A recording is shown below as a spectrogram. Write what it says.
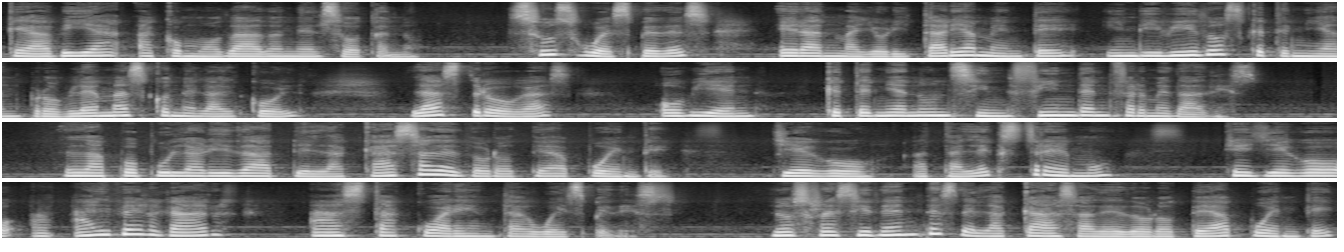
que había acomodado en el sótano. Sus huéspedes eran mayoritariamente individuos que tenían problemas con el alcohol, las drogas o bien que tenían un sinfín de enfermedades. La popularidad de la casa de Dorotea Puente llegó a tal extremo que llegó a albergar hasta 40 huéspedes. Los residentes de la casa de Dorotea Puente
